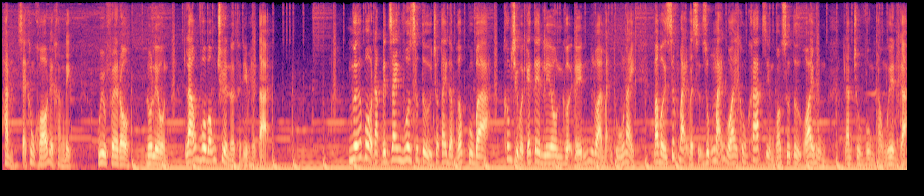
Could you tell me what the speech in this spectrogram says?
hẳn sẽ không khó để khẳng định Will Ferrell, Doleon là ông vua bóng truyền ở thời điểm hiện tại. Người hâm mộ đặc biệt danh vua sư tử cho tay đập gốc Cuba không chỉ bởi cái tên Leon gợi đến loài mãnh thú này mà bởi sức mạnh và sự dũng mãnh của anh không khác gì một con sư tử oai hùng làm chủ vùng thảo nguyên cả.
